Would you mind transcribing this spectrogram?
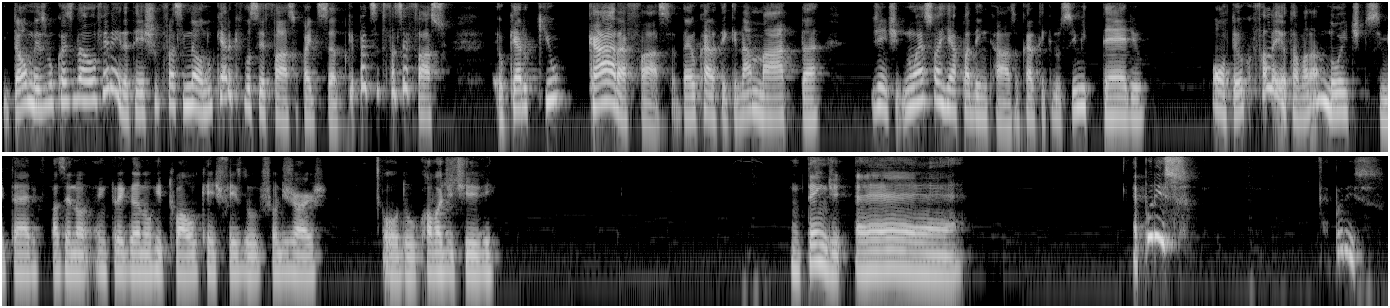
Então, mesma coisa da oferenda. Tem Exu que fala assim: não, não quero que você faça o Pai de Santo, porque Pai de Santo fazer é fácil. Eu quero que o cara faça. Daí o cara tem que ir na mata. Gente, não é só riapada em casa, o cara tem que ir no cemitério. Ontem eu falei, eu tava na noite do cemitério, fazendo, entregando o ritual que a gente fez do chão de Jorge. Ou do Cova de. Entende? É. É por isso. É por isso.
